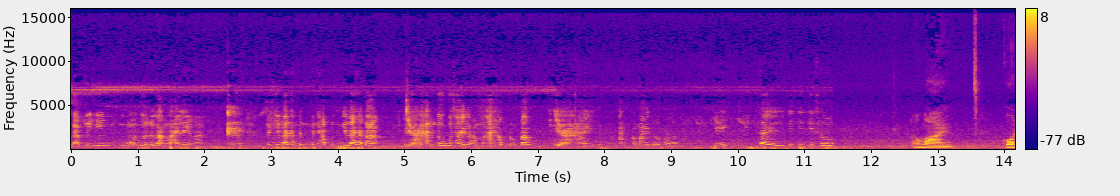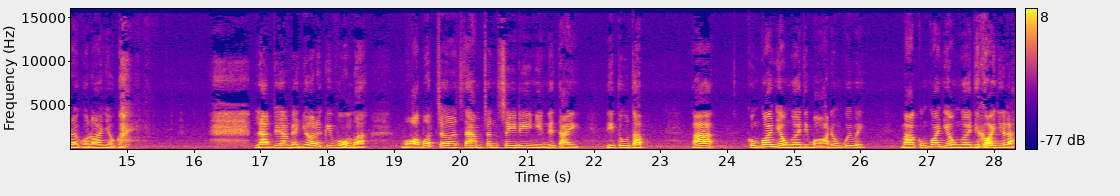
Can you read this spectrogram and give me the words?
là tự nhiên cái mọi người nó gần lại liền à tất nhiên đó là mình mình học được nhiêu đấy là đó. Cái dạ hạnh tu của thầy là không ai học được đâu. Dạ. Thầy không ai được hết chị thấy chị chị chị thương ở ngoài cô này cô nói nhiều cái làm cho em lại nhớ đến cái vụ mà bỏ bớt cho sam chân si đi nhìn đến thầy đi tu tập. À, cũng có nhiều người thì bỏ đúng không quý vị? Mà cũng có nhiều người thì coi như là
